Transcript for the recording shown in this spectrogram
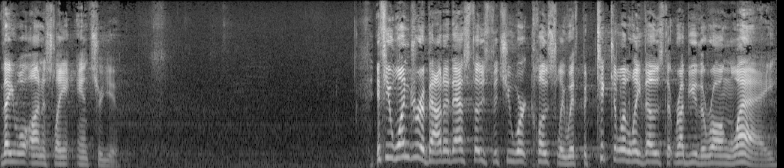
they will honestly answer you. If you wonder about it, ask those that you work closely with, particularly those that rub you the wrong way.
